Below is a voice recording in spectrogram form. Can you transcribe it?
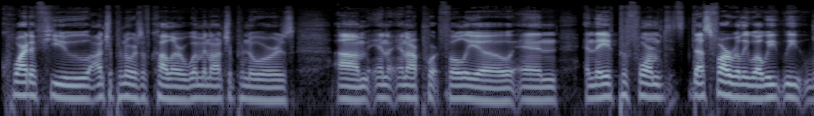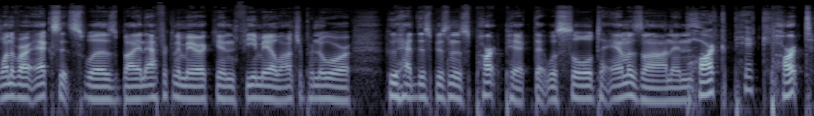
quite a few entrepreneurs of color, women entrepreneurs, um, in in our portfolio, and and they've performed thus far really well. We we one of our exits was by an African American female entrepreneur who had this business PartPic that was sold to Amazon and Park pick. Part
